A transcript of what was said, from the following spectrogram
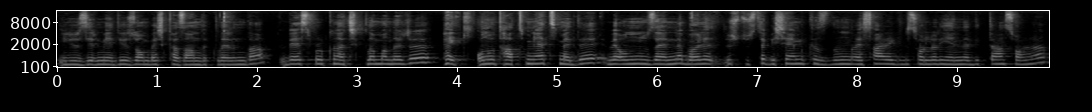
127-115 kazandıklarında Westbrook'un açıklamaları pek onu tatmin etmedi ve onun üzerine böyle üst üste bir şey mi kızdın vesaire gibi soruları yeniledikten sonra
